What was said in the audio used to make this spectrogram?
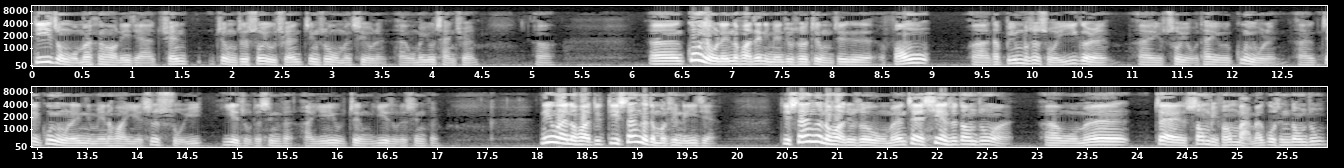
第一种我们很好理解啊，全这种这所有权证书我们持有人啊，我们有产权啊。嗯，共有人的话这里面就是说这种这个房屋啊，它并不是属于一个人啊所有，他有共有人啊。这共有人里面的话也是属于业主的身份啊，也有这种业主的身份。另外的话，就第三个怎么去理解？第三个的话，就是说我们在现实当中啊啊，我们在商品房买卖过程当中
